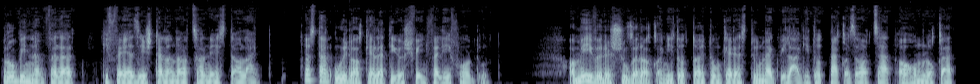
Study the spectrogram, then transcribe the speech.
Robin nem felelt, kifejezéstelen arccal nézte a lányt. Aztán újra a keleti ösvény felé fordult. A mélyvörös sugarak a nyitott ajtón keresztül megvilágították az arcát, a homlokát,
